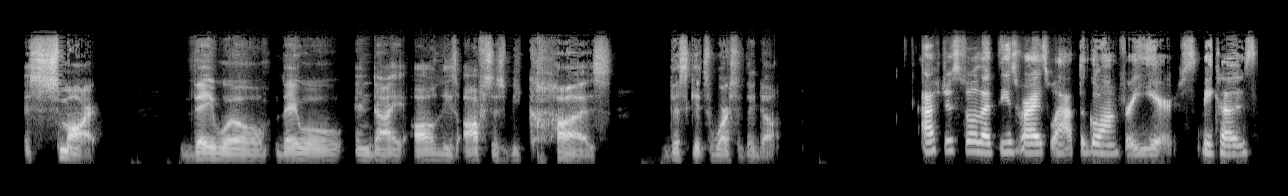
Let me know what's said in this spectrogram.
is smart they will they will indict all of these officers because this gets worse if they don't. I just feel that these riots will have to go on for years because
